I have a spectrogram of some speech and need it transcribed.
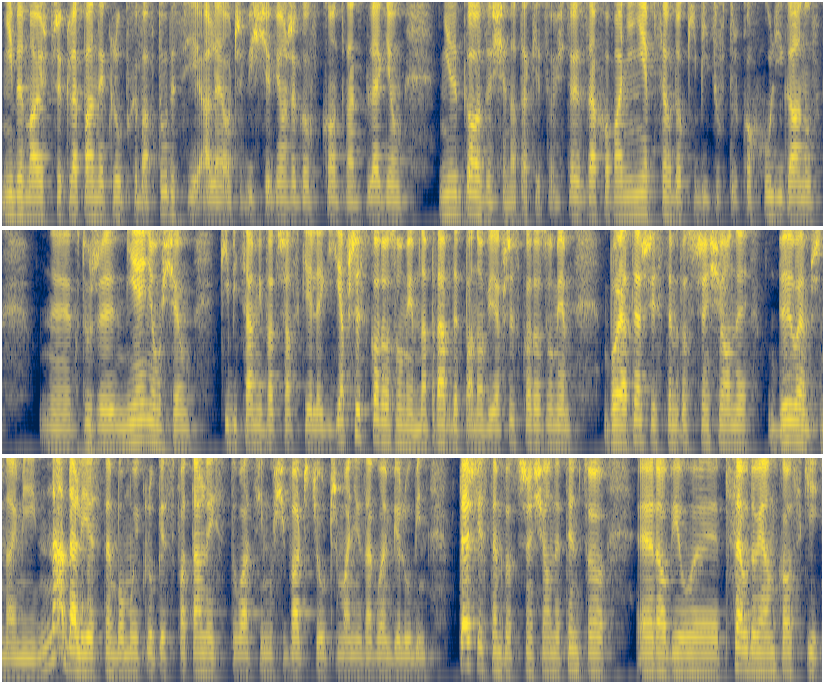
niby ma już przyklepany klub chyba w Turcji, ale oczywiście wiąże go w kontrakt z Legią, nie zgodzę się na takie coś, to jest zachowanie nie pseudokibiców, tylko chuliganów, którzy mienią się kibicami warszawskiej Legii. Ja wszystko rozumiem, naprawdę panowie, ja wszystko rozumiem, bo ja też jestem roztrzęsiony, byłem przynajmniej, nadal jestem, bo mój klub jest w fatalnej sytuacji, musi walczyć o utrzymanie Zagłębie Lubin. Też jestem roztrzęsiony tym, co e, robił e, pseudo Jankowski,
